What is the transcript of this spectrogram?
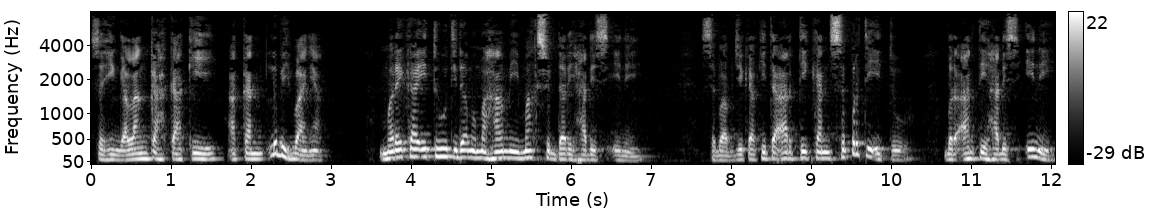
sehingga langkah kaki akan lebih banyak. Mereka itu tidak memahami maksud dari hadis ini. Sebab jika kita artikan seperti itu, berarti hadis ini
